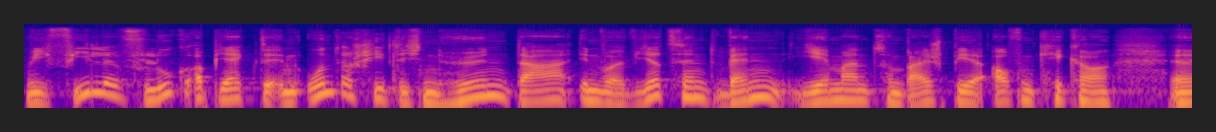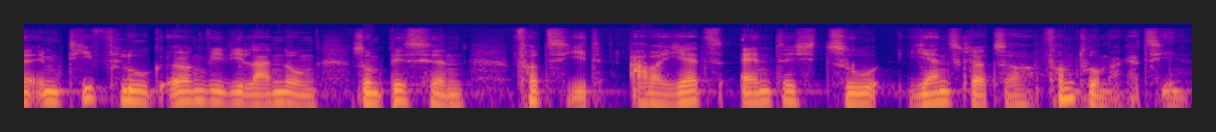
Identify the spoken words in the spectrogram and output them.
wie viele Flugobjekte in unterschiedlichen Höhen da involviert sind, wenn jemand zum Beispiel auf dem Kicker äh, im Tiefflug irgendwie die Landung so ein bisschen verzieht. Aber jetzt endlich zu Jens Klötzer vom Tourmagazin.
